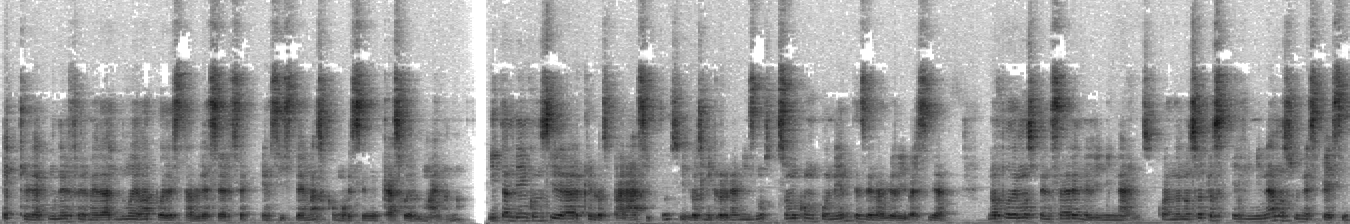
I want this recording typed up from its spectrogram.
que una enfermedad nueva puede establecerse en sistemas como es en el caso del humano. Y también considerar que los parásitos y los microorganismos son componentes de la biodiversidad. No podemos pensar en eliminarlos. Cuando nosotros eliminamos una especie,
